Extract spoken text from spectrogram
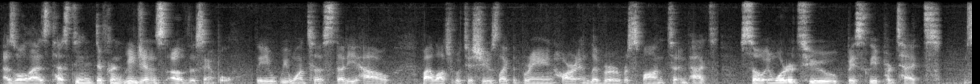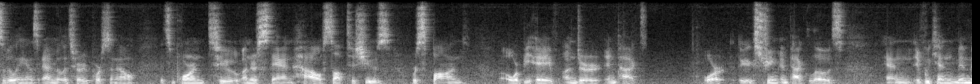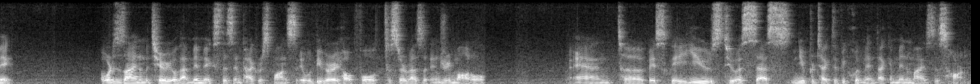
as well as testing different regions of the sample. We, we want to study how biological tissues like the brain, heart, and liver respond to impact. So in order to basically protect civilians and military personnel, it's important to understand how soft tissues respond or behave under impact or extreme impact loads. And if we can mimic or design a material that mimics this impact response, it would be very helpful to serve as an injury model and to basically use to assess new protective equipment that can minimize this harm.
